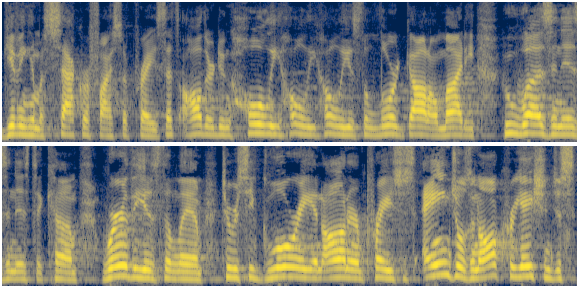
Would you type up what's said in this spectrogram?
giving him a sacrifice of praise. That's all they're doing. Holy, holy, holy is the Lord God Almighty, who was and is and is to come. Worthy is the Lamb to receive glory and honor and praise. Just angels and all creation just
